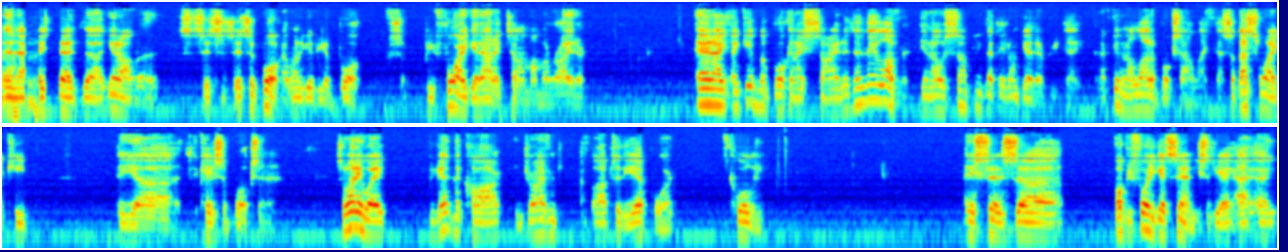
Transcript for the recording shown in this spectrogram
and I said, uh, you know, it's, it's, it's, a book. I want to give you a book. So before I get out, I tell them I'm a writer. And I, I, give them a book and I sign it, and they love it. You know, it's something that they don't get every day. I've given a lot of books out like that. So that's why I keep the, uh, the case of books in it. So anyway, we get in the car and driving up to the airport, Cooley. And he says, uh, well, before he gets in, he says, "Yeah, I, I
